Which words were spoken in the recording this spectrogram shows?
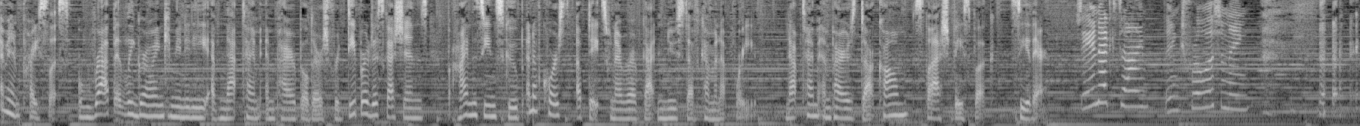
I mean priceless, rapidly growing community of Naptime Empire builders for deeper discussions, behind-the-scenes scoop, and of course, updates whenever I've got new stuff coming up for you. naptimeempires.com slash Facebook. See you there. See you next time. Thanks for listening.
